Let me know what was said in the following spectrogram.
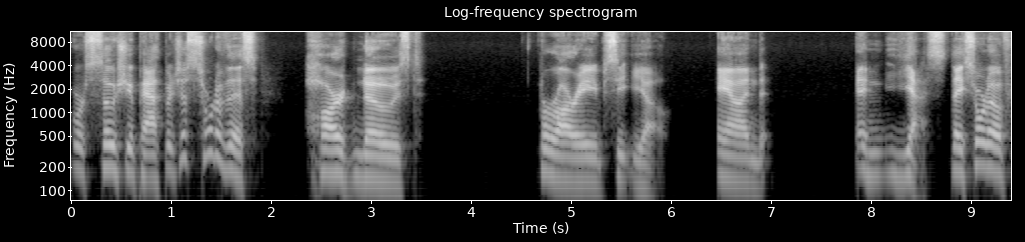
or sociopath, but just sort of this hard nosed Ferrari CEO. And and yes, they sort of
